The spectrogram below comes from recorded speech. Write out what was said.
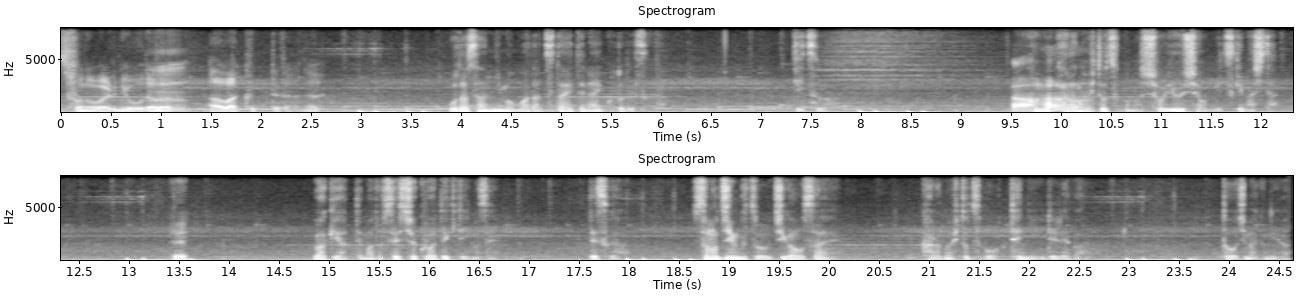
その割に小田はうん。淡くってたな。小田さんにもまだ伝えてないことですが実はこの殻の.一粒の所有者を見つけました。え？訳あってまだ接触はできていません。ですがその人物をうちが抑え殻の一粒を手に入れれば堂島組は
